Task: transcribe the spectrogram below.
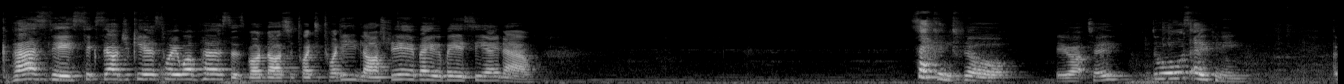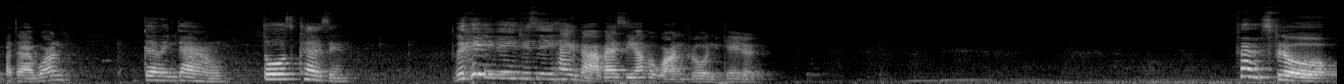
Capacity 600 kilos, 21 persons. Born last in 2020. Last year, may be CA now. Second floor. You're up to. Doors opening. Down one. Going down. Doors closing. The agency hangar. There's the other one floor indicator. First floor.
